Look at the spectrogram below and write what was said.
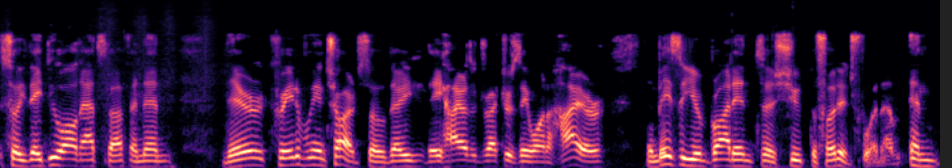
so they do all that stuff, and then they're creatively in charge. So they they hire the directors they want to hire, and basically you're brought in to shoot the footage for them. And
